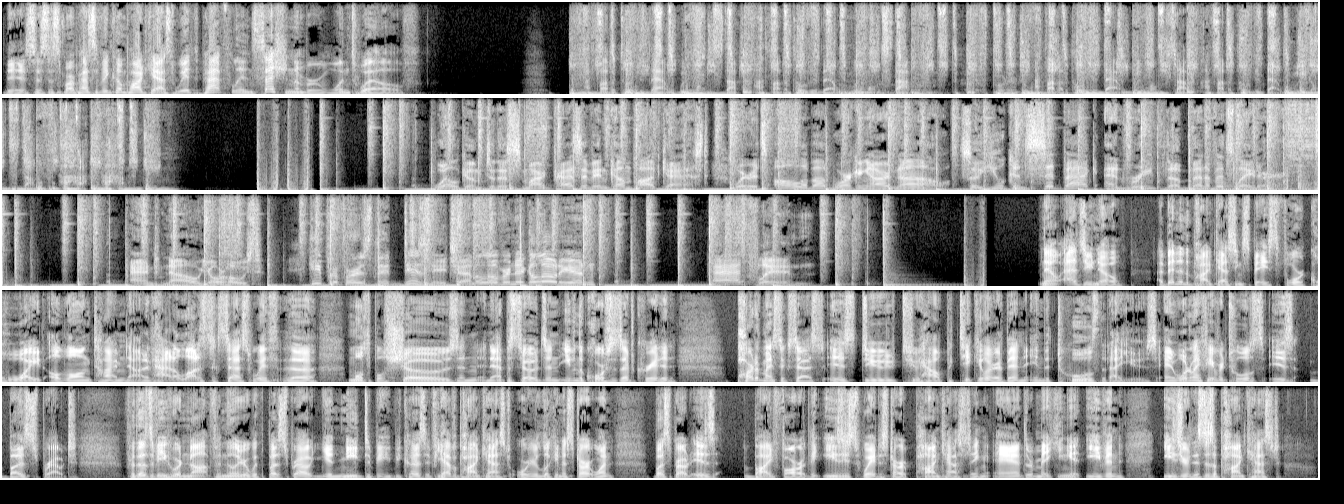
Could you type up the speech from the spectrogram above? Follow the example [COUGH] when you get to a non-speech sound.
This is the Smart Passive Income Podcast with Pat Flynn, session number 112. I thought I told you that we won't stop. I thought I told you that we won't stop. I thought I told you that we won't stop. I thought I told you that we don't stop. Ha ha ha. Welcome to the Smart Passive Income Podcast, where it's all about working hard now so you can sit back and reap the benefits later. And now, your host. He prefers the Disney Channel over Nickelodeon. Pat Flynn. Now, as you know, I've been in the podcasting space for quite a long time now, and I've had a lot of success with the multiple shows and, and episodes and even the courses I've created. Part of my success is due to how particular I've been in the tools that I use. And one of my favorite tools is Buzzsprout. For those of you who are not familiar with Buzzsprout, you need to be because if you have a podcast or you're looking to start one, Buzzsprout is by far the easiest way to start podcasting, and they're making it even easier. This is a podcast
